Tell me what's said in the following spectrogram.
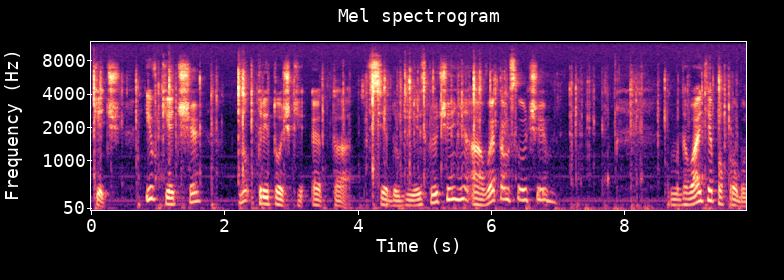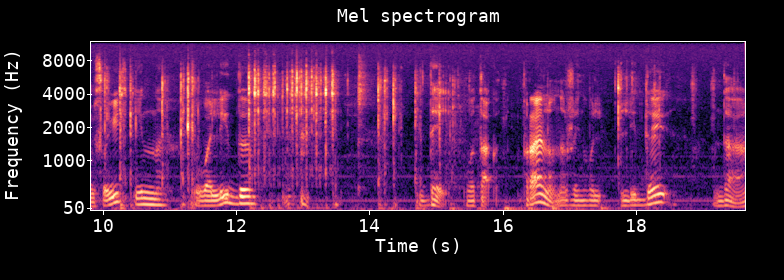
кетч. И в кетче, ну, три точки это все другие исключения, а в этом случае давайте попробуем словить invalid day. Вот так вот. Правильно? У нас же invalid day. Да.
